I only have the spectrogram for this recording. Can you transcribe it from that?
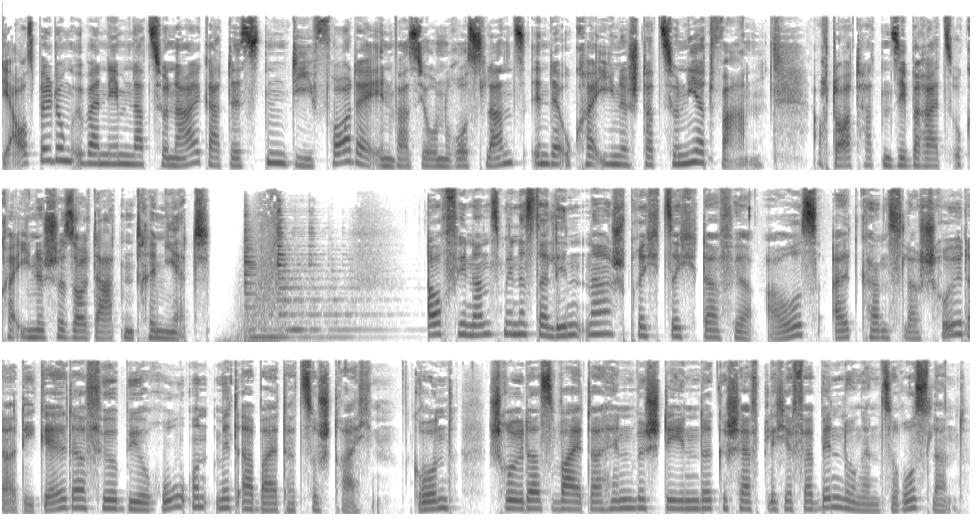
Die Ausbildung übernehmen Nationalgardisten, die vor der Invasion Russlands in der Ukraine stationiert waren. Auch dort hatten sie bereits ukrainische Soldaten trainiert. Auch Finanzminister Lindner spricht sich dafür aus, Altkanzler Schröder die Gelder für Büro und Mitarbeiter zu streichen. Grund Schröders weiterhin bestehende geschäftliche Verbindungen zu Russland.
